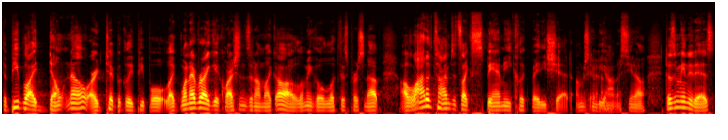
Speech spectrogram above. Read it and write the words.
the people I don't know are typically people like whenever I get questions and I'm like, oh, let me go look this person up. A lot of times it's like spammy, clickbaity shit. I'm just going to yeah. be honest, you know, doesn't mean it is.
